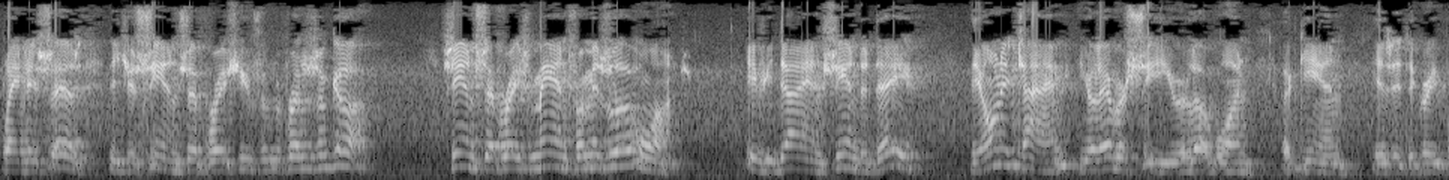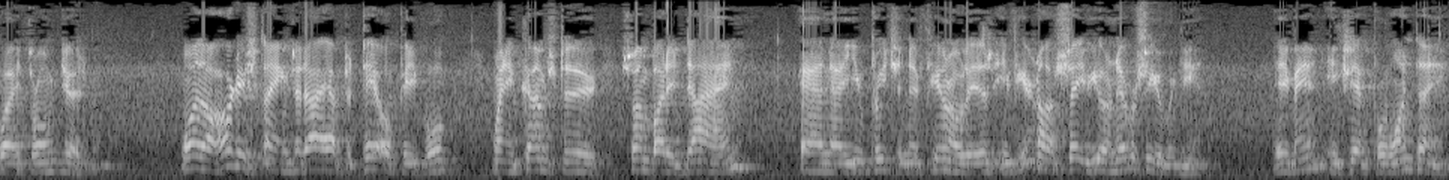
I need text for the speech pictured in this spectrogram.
plainly says that your sin separates you from the presence of God. Sin separates man from his loved ones. If you die in sin today, the only time you'll ever see your loved one again is at the great white throne judgment. One of the hardest things that I have to tell people when it comes to somebody dying and uh, you preaching the funeral is if you're not saved, you'll never see them again. Amen? Except for one thing.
